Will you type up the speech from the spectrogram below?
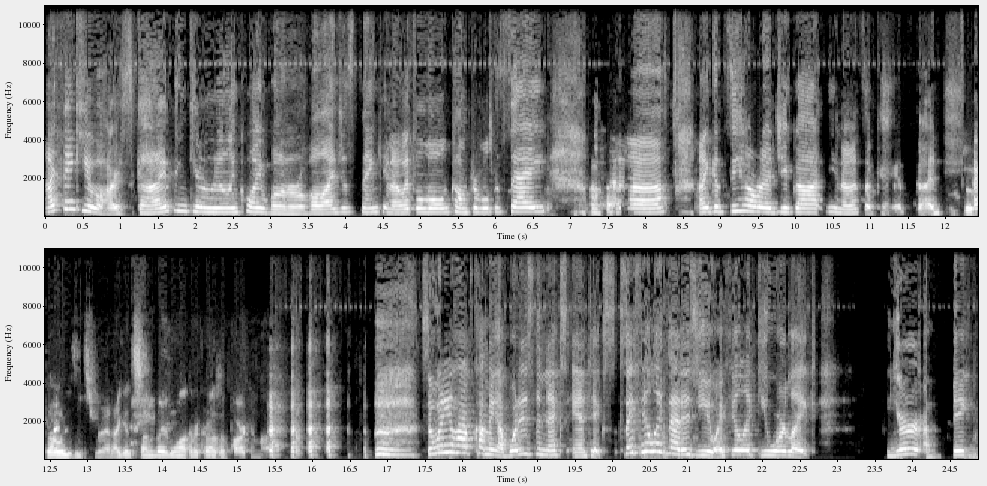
I think you are, Scott. I think you're really quite vulnerable. I just think, you know, it's a little uncomfortable to say. But uh, I can see how red you got. You know, it's okay. It's good. It's just always this red. I get sunburned walking across a parking lot. so what do you have coming up? What is the next antics? Because I feel like that is you. I feel like you are like you're a big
